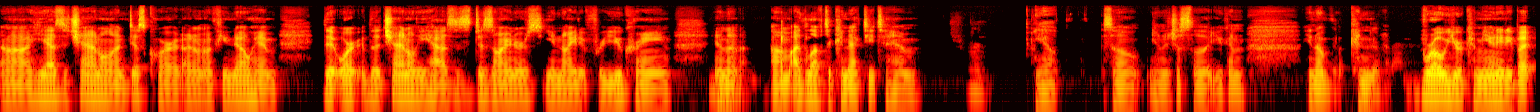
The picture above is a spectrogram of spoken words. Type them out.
Uh, he has a channel on Discord. I don't know if you know him. The or the channel he has is Designers United for Ukraine, mm-hmm. and um, I'd love to connect you to him. Sure. Yeah. So you know, just so that you can, you know, can grow your community. But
